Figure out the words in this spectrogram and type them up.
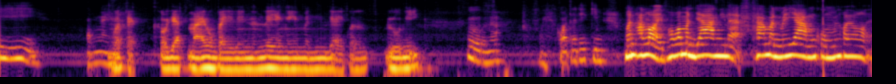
ดีของไงว่าแต่ เขายัดไม้ลงไปในนั้นได้ยังไงมันใหญ่กว่ารูนี้เออนะโอ้ยกว่าจะได้กิน มันอร่อยเพราะว่ามันยากนี่แหละ ถ้ามันไม่ยากมันคงไม่ค่อยอร่อย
